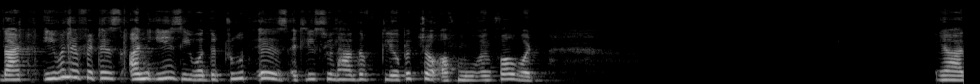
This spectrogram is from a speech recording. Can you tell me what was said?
That even if it is uneasy, what the truth is, at least you'll have the clear picture of moving forward. Yeah,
